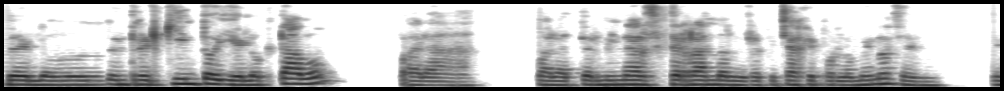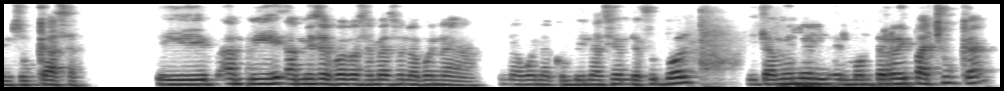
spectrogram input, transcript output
de los entre el quinto y el octavo para, para terminar cerrando el repechaje por lo menos en, su casa. a, mí, a mí ese juego se me hace una buena, una buena combinación de fútbol y también el, el Monterrey Pachuca,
